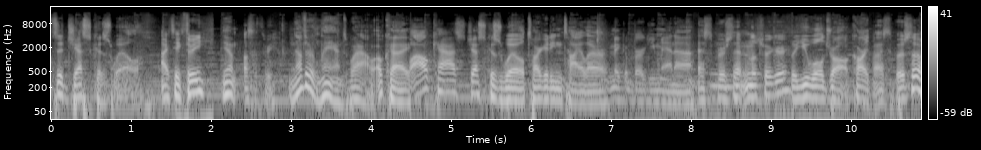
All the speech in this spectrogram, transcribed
It's a Jeska's Will. I take three. Yep. Also three. Another land. Wow. Okay. I'll cast Jeska's Will, targeting Tyler. Make a Birgi mana. Esper Sentinel trigger? So you will draw a card. I suppose so.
